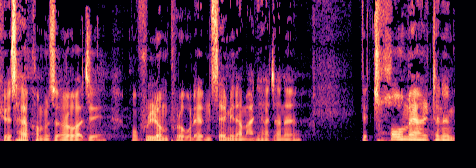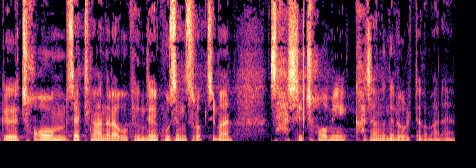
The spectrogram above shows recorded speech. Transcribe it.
교회 사역하면서 여러 가지 뭐 훈련 프로그램, 세미나 많이 하잖아요. 근데 처음에 할 때는 그 처음 세팅하느라고 굉장히 고생스럽지만 사실 처음이 가장 은혜로울 때가 많아요.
